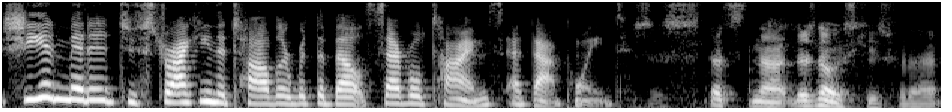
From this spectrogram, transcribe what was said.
she admitted to striking the toddler with the belt several times at that point. Jesus. That's not. There's no excuse for that.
